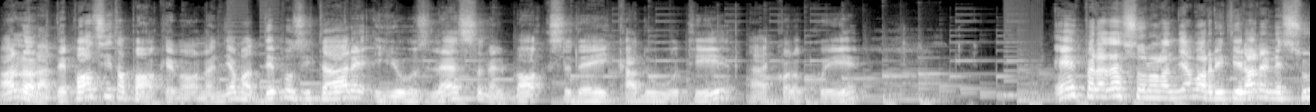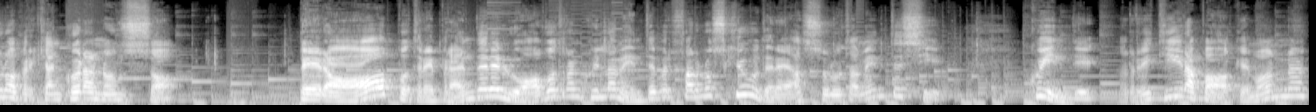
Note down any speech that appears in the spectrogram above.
Allora, deposita Pokémon. Andiamo a depositare Useless nel box dei caduti. Eccolo qui. E per adesso non andiamo a ritirare nessuno perché ancora non so. Però potrei prendere l'uovo tranquillamente per farlo schiudere, assolutamente sì. Quindi, ritira Pokémon.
